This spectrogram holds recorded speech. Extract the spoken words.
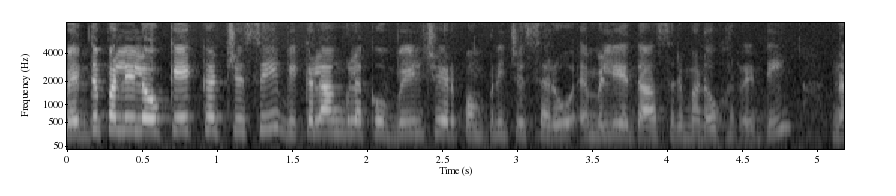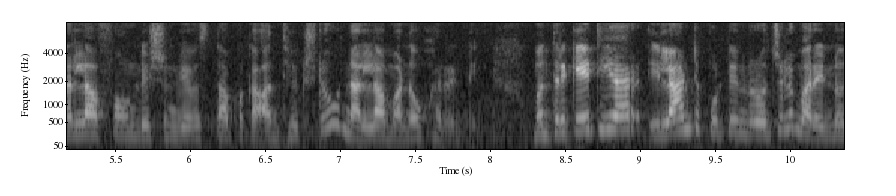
పెద్దపల్లిలో కేక్ కట్ చేసి వికలాంగులకు వీల్ చైర్ పంపిణీ చేశారు ఎమ్మెల్యే దాసరి మనోహర్ రెడ్డి నల్లా ఫౌండేషన్ వ్యవస్థాపక అధ్యక్షుడు నల్లా మనోహర్ రెడ్డి. మంత్రి కేటీఆర్ ఇలాంటి పుట్టినరోజులు మరెన్నో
